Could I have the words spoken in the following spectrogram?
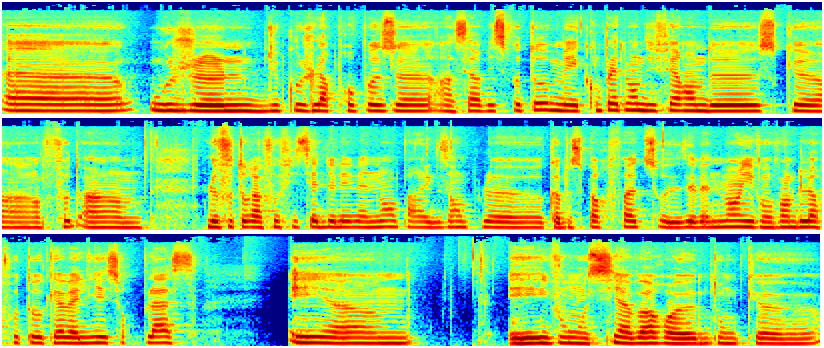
Où je, du coup, je leur propose un service photo, mais complètement différent de ce que un, un, le photographe officiel de l'événement, par exemple, euh, comme Sportphot, sur des événements, ils vont vendre leurs photos aux cavaliers sur place. Et, euh, et ils vont aussi avoir euh, donc un,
